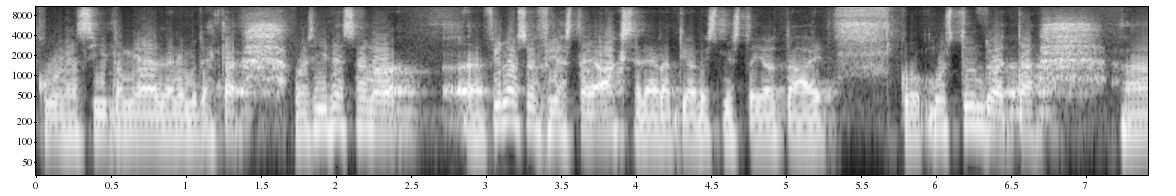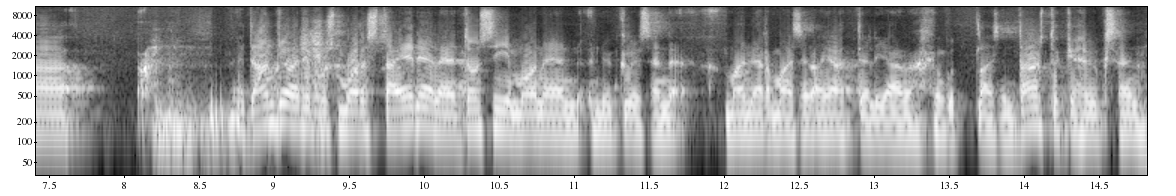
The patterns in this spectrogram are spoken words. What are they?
kuulen siitä mielelläni, mutta ehkä voisi itse sanoa ää, filosofiasta ja akselerationismista jotain, kun musta tuntuu, että ää, että Antioidipus muodostaa edelleen tosi monen nykyisen mannermaisen ajattelijan jonkunlaisen taustakehyksen,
